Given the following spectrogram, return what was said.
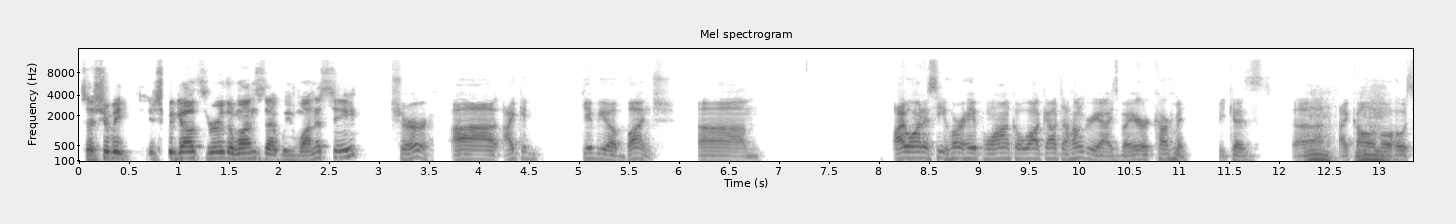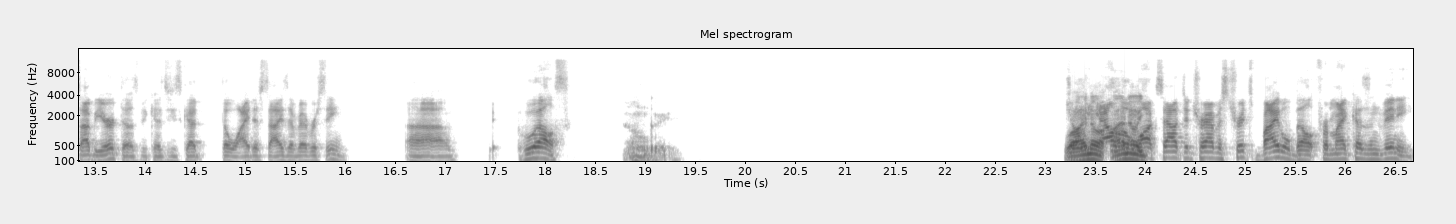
So should we should we go through the ones that we want to see? Sure. Uh, I could give you a bunch. Um, I want to see Jorge Polanco walk out to Hungry Eyes by Eric Carmen because uh, Mm, I call him mm. Ojos Abiertos because he's got the widest eyes I've ever seen. Uh, who else? Hungry. Well, I Joey know, I Gallo know. walks out to Travis Tritt's Bible Belt from my cousin Vinny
